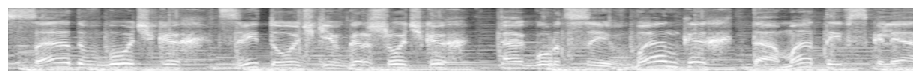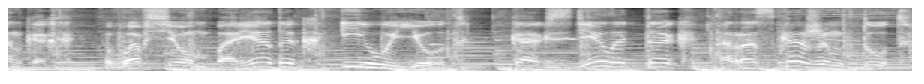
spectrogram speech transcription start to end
Сад в бочках, цветочки в горшочках, огурцы в банках, томаты в склянках. Во всем порядок и уют. Как сделать так, расскажем тут.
